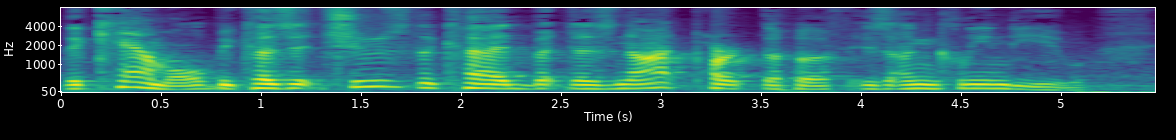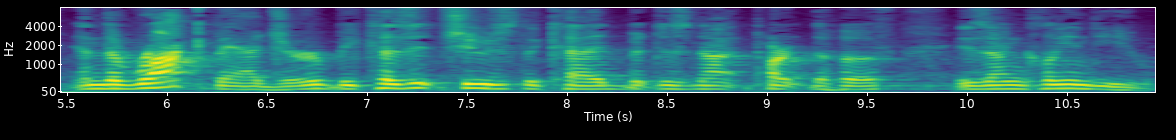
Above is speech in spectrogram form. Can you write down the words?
The camel, because it chews the cud but does not part the hoof, is unclean to you. And the rock badger, because it chews the cud but does not part the hoof, is unclean to you.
